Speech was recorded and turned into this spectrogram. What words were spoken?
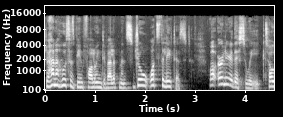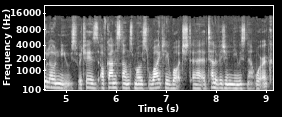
Johanna Hoes has been following developments. Joe, what's the latest? Well, earlier this week, Tolo News, which is Afghanistan's most widely watched uh, television news network,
